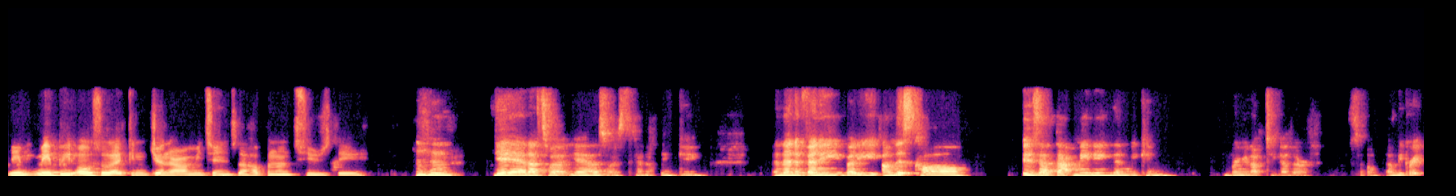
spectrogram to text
maybe, maybe also like in general meetings that happen on Tuesday. Mhm. too. Yeah, yeah, that's what, yeah, that's what I was kind of thinking. And then if anybody on this call is at that meeting, then we can bring it up together. So that'd be great.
